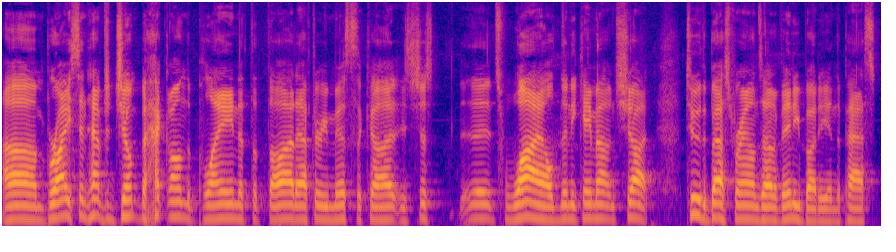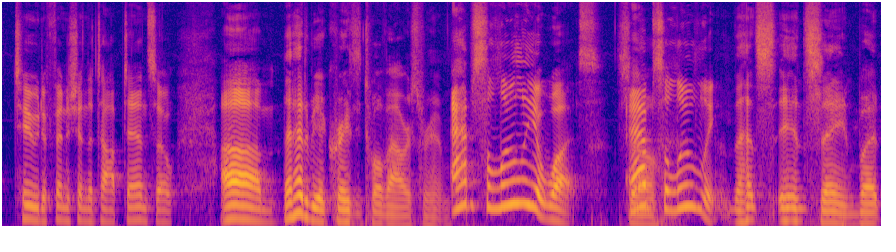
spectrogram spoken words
Um, Bryson have to jump back on the plane at the thought after he missed the cut. It's just it's wild. Then he came out and shot two of the best rounds out of anybody in the past two to finish in the top 10. So um, That had to be a crazy 12 hours for him. absolutely it was. So- absolutely. That's insane. But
